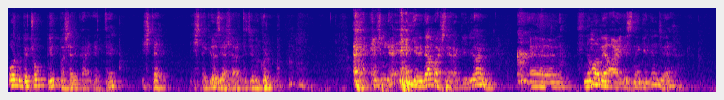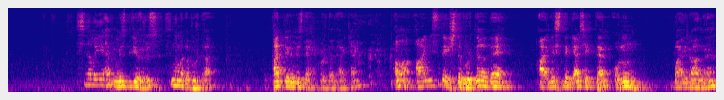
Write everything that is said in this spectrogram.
Orada da çok büyük başarı kaydetti. İşte, işte göz yaşartıcı bir grup. Şimdi geriden başlayarak geliyorum. Ee, sinema ve ailesine gelince sinemayı hepimiz biliyoruz. Sinema da burada. Kalplerimiz de burada derken. Ama ailesi de işte burada ve ailesi de gerçekten onun bayrağını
